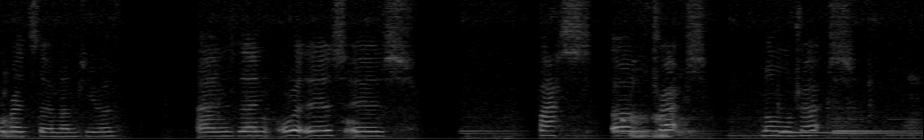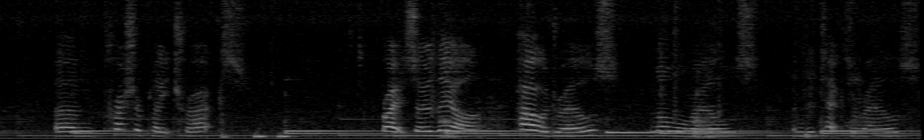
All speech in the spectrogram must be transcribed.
or redstone lamps even. And then all it is is fast um, tracks, normal tracks, um, pressure plate tracks. Right, so they are powered rails, normal rails, and detector rails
